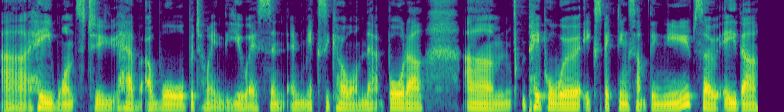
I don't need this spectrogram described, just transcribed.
uh, he wants to have a war between the US and, and Mexico on that border. Um, people were expecting something new, so either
